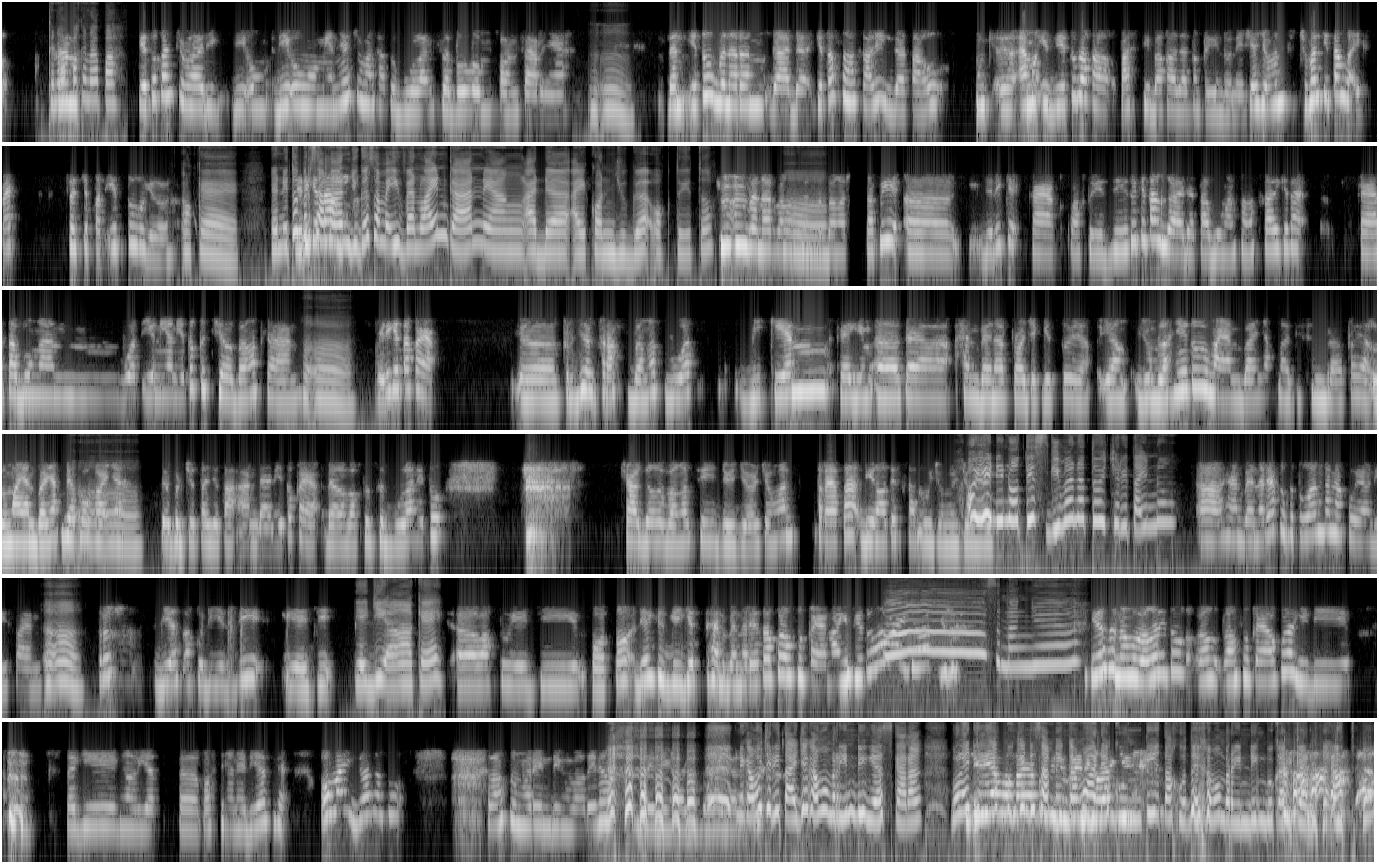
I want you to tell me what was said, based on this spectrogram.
Kenapa kenapa? itu kan cuma di, di diumuminnya cuma satu bulan sebelum konsernya Mm-mm. dan itu beneran nggak ada kita sama sekali nggak tahu eh, emang ITZY itu bakal pasti bakal datang ke Indonesia cuman cuman kita nggak expect secepat itu gitu Oke. Dan itu Jadi kita- bersamaan juga sama event lain kan yang ada icon juga waktu itu. Mm-mm, benar banget Heeh. benar banget tapi eh, jadi kayak, kayak waktu ITZY itu kita nggak ada tabungan sama sekali kita kayak tabungan buat union itu kecil banget kan Heeh. jadi kita kayak eh, kerja keras banget buat bikin kayak gim- eh, kayak hand banner project gitu ya. Yang jumlahnya itu lumayan banyak ngabisin berapa ya? Lumayan banyak deh pokoknya. Heeh. udah berjuta-jutaan. Dan itu kayak dalam waktu sebulan itu struggle banget sih jujur. Cuman ternyata dinotis kan ujung-ujungnya. Oh iya di notice gimana tuh? Ceritain dong. Eh, hand bannernya kebetulan kan aku yang desain. Heeh. terus bias aku di Yeji Yeji ah, oke. eh, waktu Yeji foto dia kegigit hand bannernya tuh aku langsung kayak nangis gitu oh my god gitu Ah, senangnya. Iya senang banget itu Lang- langsung kayak aku lagi di lagi ngelihat eh, postingannya dia kayak oh my god aku langsung merinding banget ini merinding lagi Nih kamu cerita aja kamu merinding ya sekarang. Boleh Iya, dilihat mungkin di samping kamu ada lagi. kunti takutnya kamu merinding bukan karena itu.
